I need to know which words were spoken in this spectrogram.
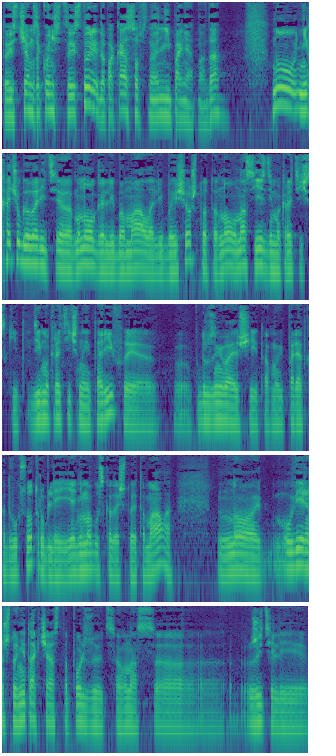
То есть чем закончится история, да пока, собственно, непонятно, да? Ну, не хочу говорить э, много, либо мало, либо еще что-то, но у нас есть демократические, демократичные тарифы, э, подразумевающие там и порядка 200 рублей. Я не могу сказать, что это мало но уверен, что не так часто пользуются у нас э, жители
